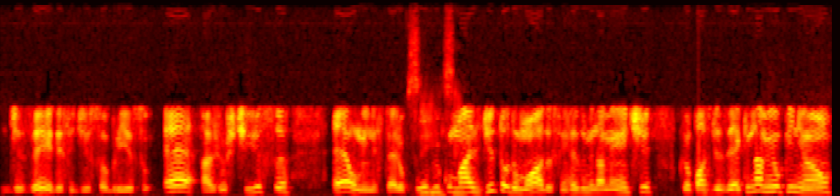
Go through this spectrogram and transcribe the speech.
dizer e decidir sobre isso é a Justiça, é o Ministério Público, sim, sim. mas de todo modo, assim, resumidamente, o que eu posso dizer é que, na minha opinião,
